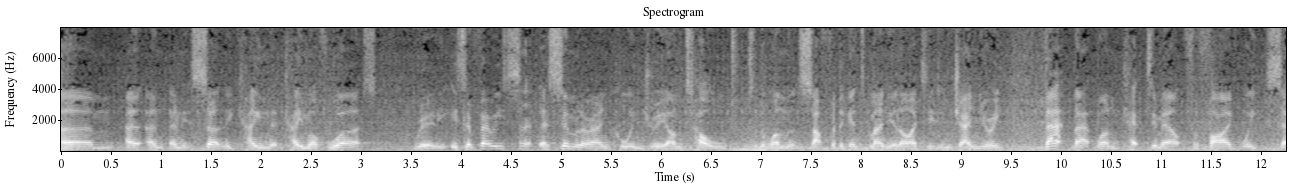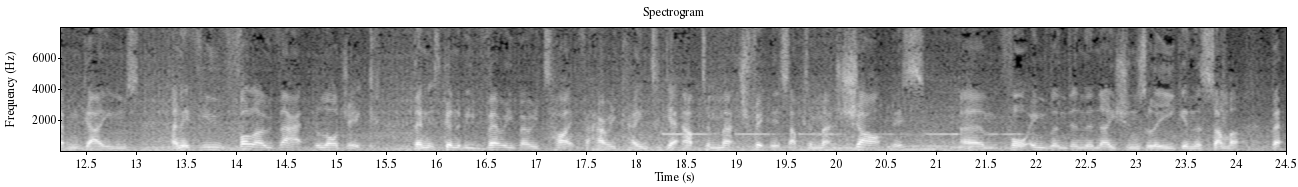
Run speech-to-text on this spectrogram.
um, and, and, and it's certainly Kane that came off worse. Really, it's a very a similar ankle injury, I'm told, to the one that suffered against Man United in January. That that one kept him out for five weeks, seven games, and if you follow that logic, then it's going to be very, very tight for Harry Kane to get up to match fitness, up to match sharpness um, for England in the Nations League in the summer. But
